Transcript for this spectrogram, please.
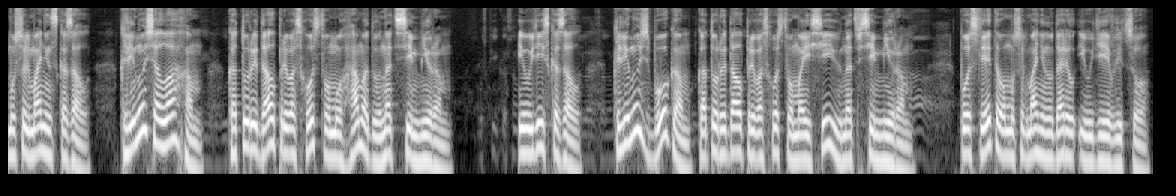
Мусульманин сказал, «Клянусь Аллахом, который дал превосходство Мухаммаду над всем миром». Иудей сказал, «Клянусь Богом, который дал превосходство Моисею над всем миром». После этого мусульманин ударил иудея в лицо.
